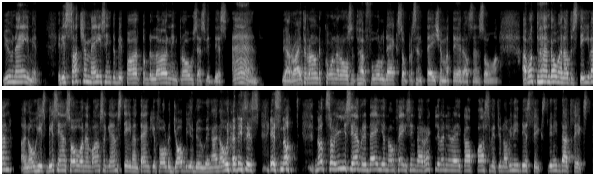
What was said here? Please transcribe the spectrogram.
you name it. It is such amazing to be part of the learning process with this. And we are right around the corner also to have full decks of presentation materials and so on. I want to hand over now to Stephen. I know he's busy and so on. And once again, Stephen, thank you for all the job you're doing. I know that this is it's not not so easy every day, you know, facing directly when you wake up us with, you know, we need this fixed, we need that fixed.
